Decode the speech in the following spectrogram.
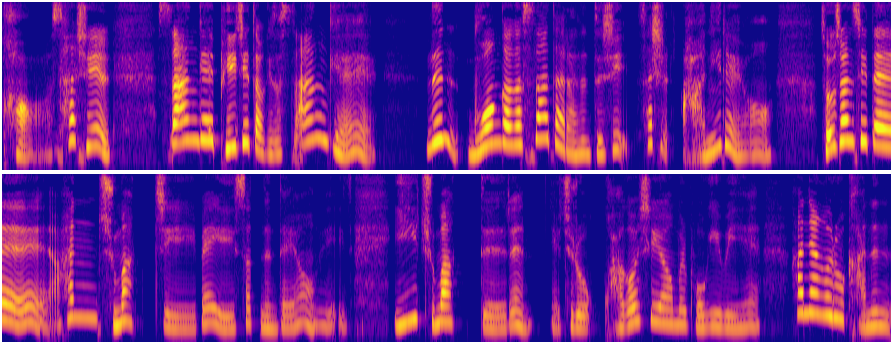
하, 사실 싼게 비지떡에서 싼 게는 무언가가 싸다라는 뜻이 사실 아니래요. 조선시대에 한 주막집에 있었는데요. 이 주막들은 주로 과거 시험을 보기 위해 한양으로 가는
